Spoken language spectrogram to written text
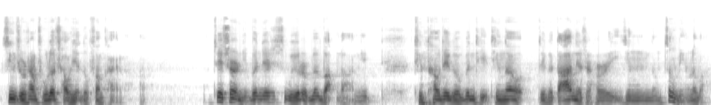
星球上除了朝鲜都放开了啊。这事儿你问这是不是有点问晚了？你听到这个问题，听到这个答案的时候，已经能证明了吧？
